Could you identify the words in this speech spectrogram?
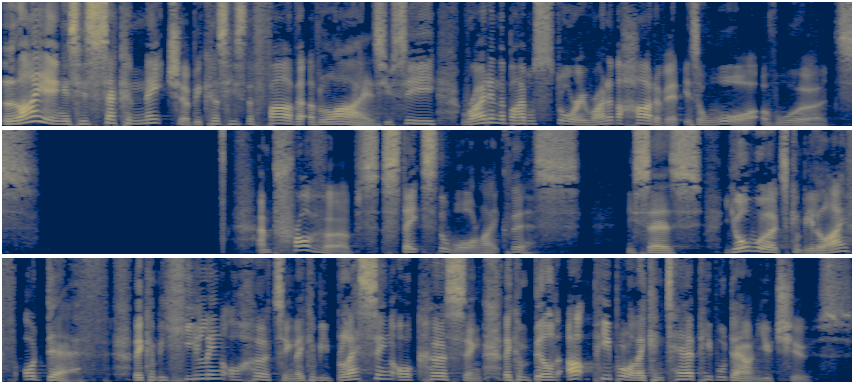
lying is his second nature because he's the father of lies. You see, right in the Bible story, right at the heart of it, is a war of words. And Proverbs states the war like this He says, Your words can be life or death they can be healing or hurting. They can be blessing or cursing. They can build up people or they can tear people down. You choose.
